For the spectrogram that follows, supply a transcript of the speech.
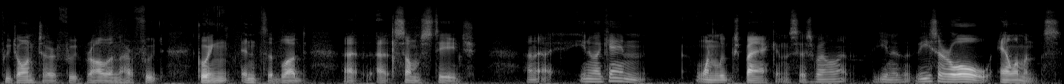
put onto her foot rather than her foot going into the blood at, at some stage. And, uh, you know, again, one looks back and says, well, that, you know, these are all elements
